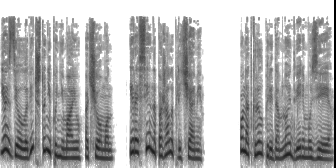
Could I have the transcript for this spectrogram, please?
Я сделала вид, что не понимаю, о чем он, и рассеянно пожала плечами. Он открыл передо мной двери музея.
